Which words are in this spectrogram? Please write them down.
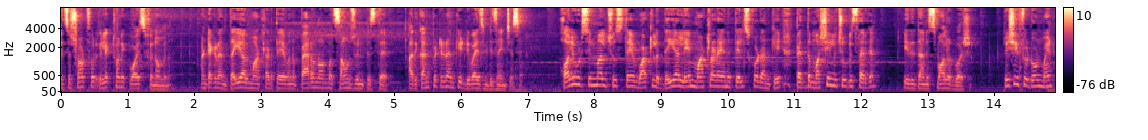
it's short for electronic voice phenomena అంటే ఇక్కడ దయ్యాలు మాట్లాడితే ఏమైనా పారానార్మల్ సౌండ్స్ వినిపిస్తే అది కనిపెట్టడానికి ఈ డివైస్ని డిజైన్ చేశారు. హాలీవుడ్ సినిమాలు చూస్తే వాటిలో దయ్యాలు ఏం మాట్లాడాయని తెలుసుకోవడానికి పెద్ద మషీన్లు చూపిస్తారుగా? ఇది దాని smaller version Rishi if you don't mind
